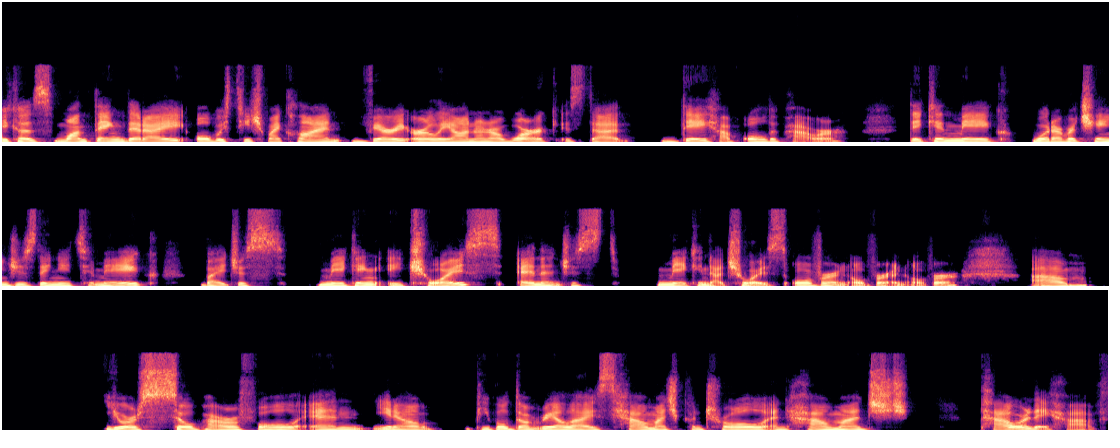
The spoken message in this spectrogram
because one thing that I always teach my client very early on in our work is that they have all the power. They can make whatever changes they need to make by just making a choice and then just making that choice over and over and over. Um, you're so powerful. And, you know, people don't realize how much control and how much power they have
